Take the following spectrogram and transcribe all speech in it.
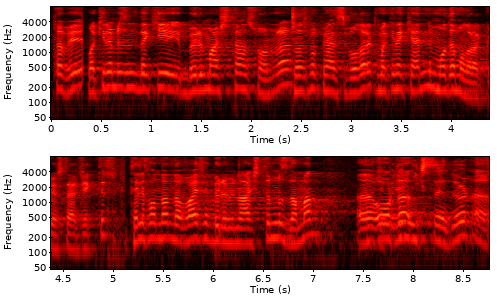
Tabii makinemizindeki bölümü açtıktan sonra çalışma prensibi olarak makine kendini modem olarak gösterecektir. Telefondan da Wi-Fi bölümünü açtığımız zaman e, orada Benim XT4 Evet,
